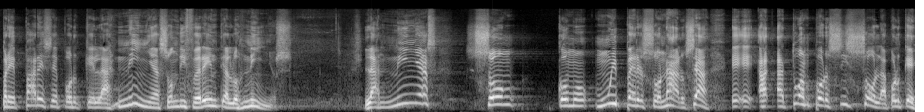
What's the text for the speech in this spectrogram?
prepárese porque las niñas son diferentes a los niños. Las niñas son como muy personal, o sea, eh, eh, actúan por sí solas, porque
